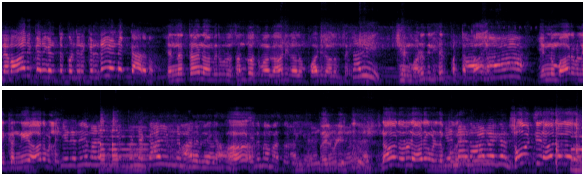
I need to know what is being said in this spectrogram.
வாரி கரைகெடுத்துக் கொண்டிருக்கிறது என்ன காரணம். என்னத்தான் நாம் இருவரும் சந்தோஷமாக ஆடினாலும் பாடினாலும் சரி. என் மனதில் ஏற்பட்ட காயம். இன்னும் ஆறவில்லை கண்ணே ஆறவில்லை. எனது மனதில் ஏற்பட்ட காயம் இன்னும் மாறவில்லையா ஆ, என்னமாமா சொல்றீங்க? வேல்விழி. நான் ஒரு நாடகம் எழுத என்ன போகிறேன். நாடகம்? சோழ்ச்சி நாடகம்.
